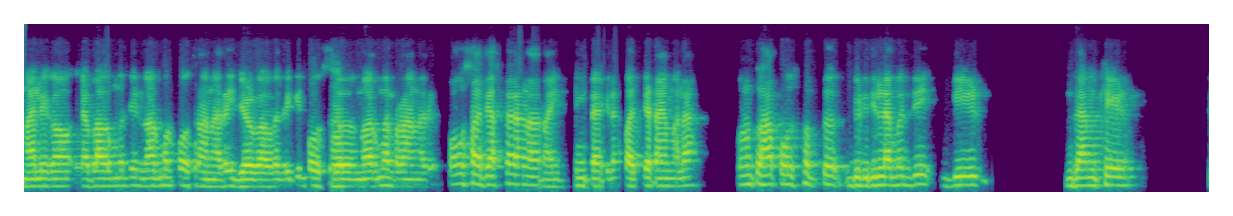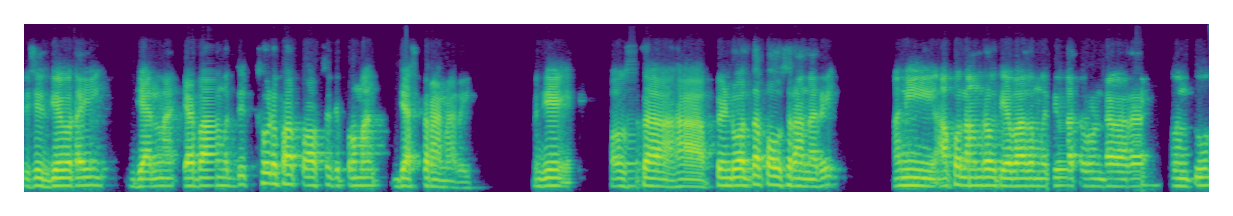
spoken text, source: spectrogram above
मालेगाव या भागामध्ये नॉर्मल पाऊस राहणार आहे. जळगावला देखील पाऊस नॉर्मल राहणार आहे. पाऊस हा जास्त राहणार नाही. तीन तारखेला पाचच्या टायमाला परंतु हा पाऊस फक्त बीड जिल्ह्यामध्ये बीड जामखेड तसेच गेवराई जालना या भागामध्ये थोडंफार पावसाचे प्रमाण जास्त राहणार आहे. म्हणजे पावसाचा हा पेंडवलचा पाऊस राहणार आहे. आणि अकोला अमरावती या भागामध्ये वातावरण ढगाळ आहे. परंतु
